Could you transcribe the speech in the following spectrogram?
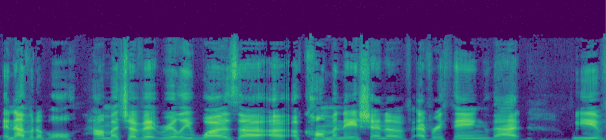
inevitable? How much of it really was a, a, a culmination of everything that we've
